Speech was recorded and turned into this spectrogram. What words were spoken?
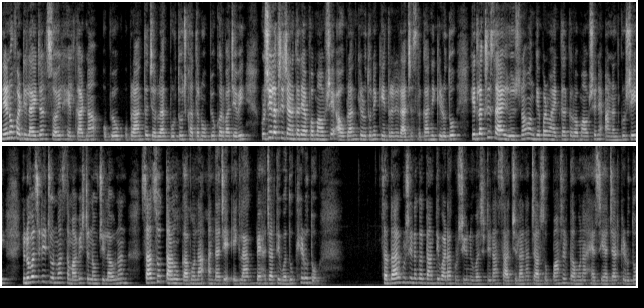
નેનો ફર્ટિલાઇઝર, સોઇલ હેલ્થ કાર્ડના ઉપયોગ ઉપરાંત જરૂરિયાત પૂરતો જ ખાતરનો ઉપયોગ કરવા જેવી કૃષિલક્ષી જાણકારી આપવામાં આવશે. આ ઉપરાંત ખેડૂતોને કેન્દ્ર અને રાજ્ય સરકારની ખેડૂતો હિતલક્ષી સહાય યોજનાઓ અંગે પણ માહિતગાર કરવામાં આવશે અને આણંદ કૃષિ યુનિવર્સિટી ઝોનમાં સમાવિષ્ટ નવ જિલ્લાઓના સાતસો ત્રાણું ગામોના અંદાજે એક લાખ બે હજારથી વધુ ખેડૂતો સરદાર કૃષિનગર દાંતીવાડા કૃષિ યુનિવર્સિટીના સાત જિલ્લાના ચારસો પાસઠ ગામોના એસી હજાર ખેડૂતો,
